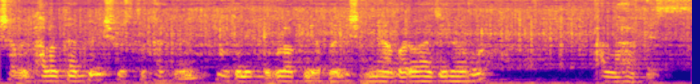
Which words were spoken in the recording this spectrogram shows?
সবাই ভালো থাকবেন, সুস্থ থাকবেন। নতুন একটু ব্লগ নিয়ে আপনাদের সামনে আবারও হাজির হব। আল্লাহ হাফেজ।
